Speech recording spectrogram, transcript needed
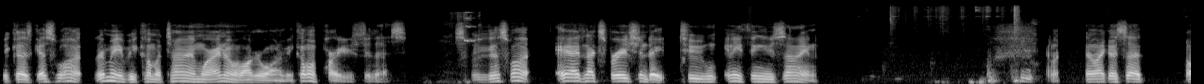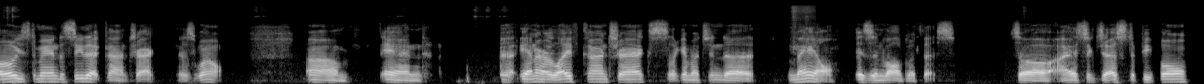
Because guess what? There may become a time where I no longer want to become a party to this. So guess what? Add an expiration date to anything you sign. and, like I said, always demand to see that contract as well. Um, and uh, in our life contracts, like I mentioned, uh, mail is involved with this. So I suggest to people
